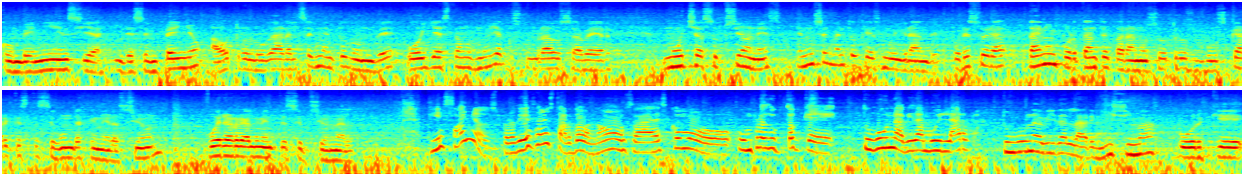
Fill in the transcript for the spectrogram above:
conveniencia y desempeño a otro lugar al segmento donde hoy ya estamos muy acostumbrados a ver muchas opciones en un segmento que es muy grande. Por eso era tan importante para nosotros buscar que esta segunda generación fuera realmente excepcional. 10 años, pero 10 años tardó, ¿no? O sea, es como un producto que tuvo una vida muy larga. Tuvo una vida larguísima porque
